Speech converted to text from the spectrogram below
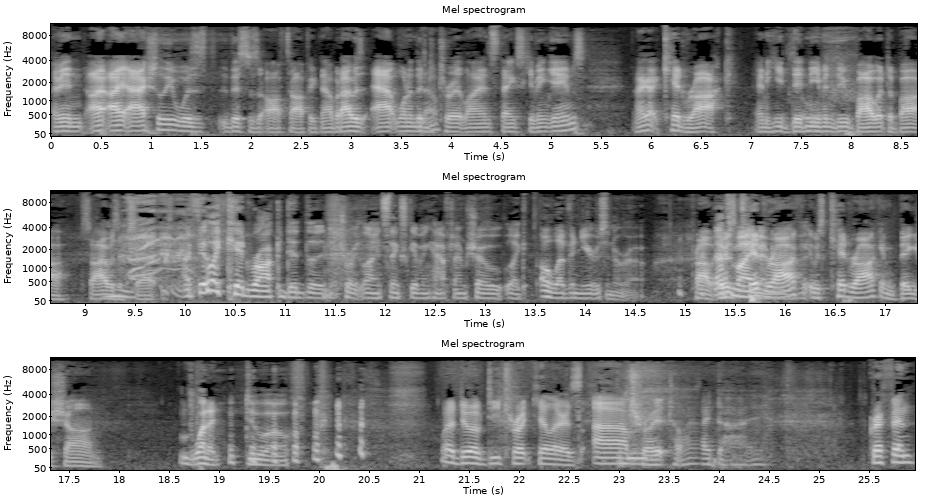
I mean, I, I actually was. This is off topic now, but I was at one of the Detroit Lions Thanksgiving games, and I got Kid Rock, and he didn't even do Bawitdaba, so I was upset. I feel like Kid Rock did the Detroit Lions Thanksgiving halftime show like 11 years in a row. Probably That's it was my Kid Rock. it. It was Kid Rock and Big Sean. What a duo. What a duo of Detroit killers. Um, Detroit till I die. Griffin,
